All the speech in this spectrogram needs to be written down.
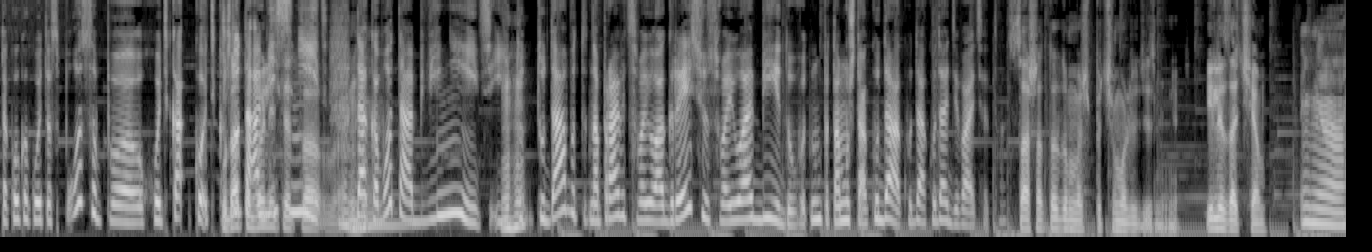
такой какой-то способ э, хоть, как, хоть что-то объяснить, это... да, кого-то обвинить, и туда вот направить свою агрессию, свою обиду, вот, ну, потому что, а куда, куда, куда девать это? Саша, а ты думаешь, почему люди изменяют? Или зачем? А,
